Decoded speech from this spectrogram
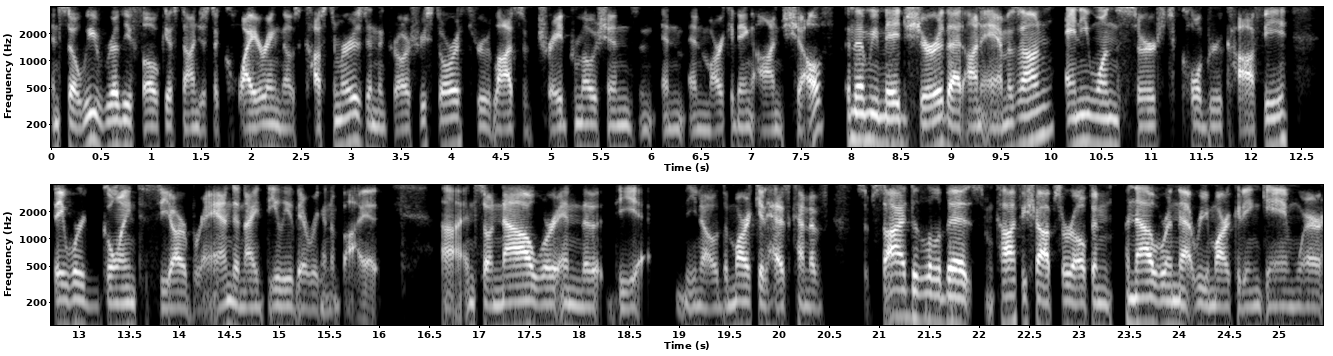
And so we really focused on just acquiring those customers in the grocery store through lots of trade promotions and, and, and marketing on shelf. And then we made sure that on Amazon, anyone searched cold brew coffee, they were going to see our brand and ideally they were going to buy it. Uh, and so now we're in the the you know the market has kind of subsided a little bit some coffee shops are open and now we're in that remarketing game where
